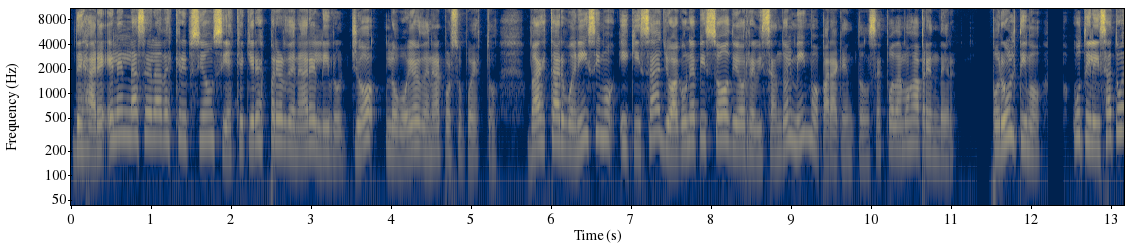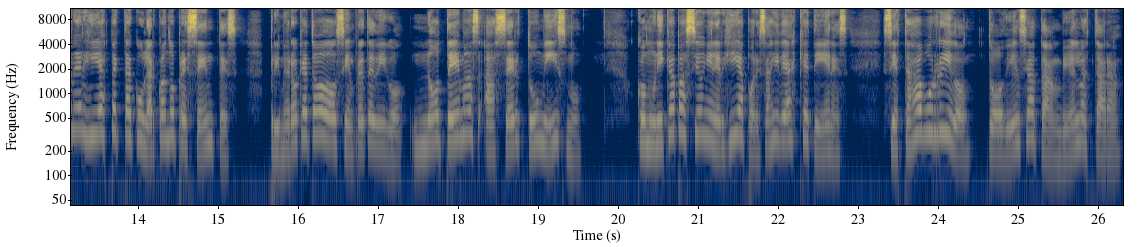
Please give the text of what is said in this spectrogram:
Dejaré el enlace de la descripción si es que quieres preordenar el libro. Yo lo voy a ordenar, por supuesto. Va a estar buenísimo y quizá yo haga un episodio revisando el mismo para que entonces podamos aprender. Por último, utiliza tu energía espectacular cuando presentes. Primero que todo, siempre te digo, no temas a ser tú mismo. Comunica pasión y energía por esas ideas que tienes. Si estás aburrido, tu audiencia también lo estará.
